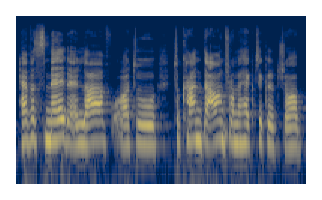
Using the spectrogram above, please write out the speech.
have a smell they love, or to, to calm down from a hectic job.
